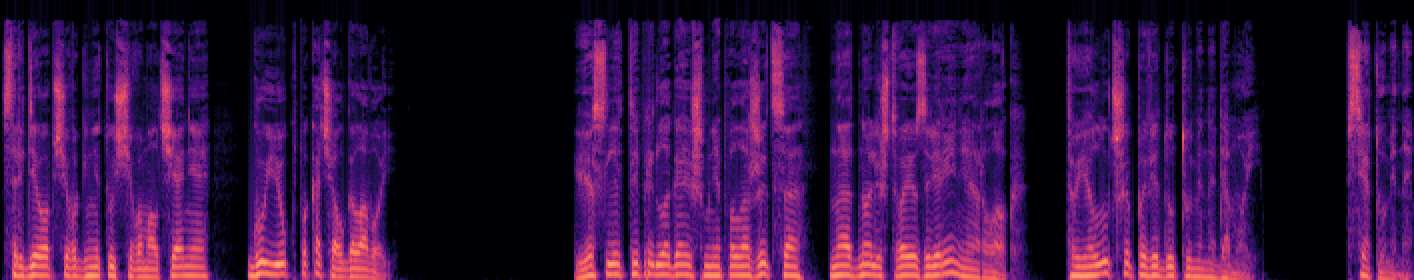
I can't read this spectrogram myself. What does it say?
Среди общего гнетущего молчания Гуюк покачал головой. «Если ты предлагаешь мне положиться на одно лишь твое заверение, Орлок, то я лучше поведу Тумины домой. Все Тумины».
